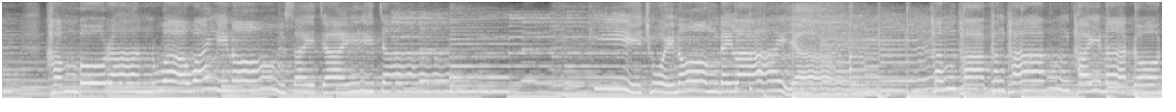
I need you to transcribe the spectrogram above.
นคำโบราณว่าไว้น้องใส่ใจจังพี่ช่วยน้องได้หลายอย่าง ถากทั้งทางไทยหน้าดอน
